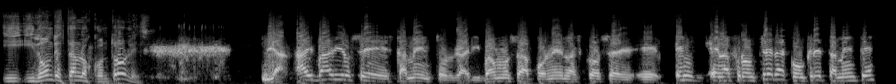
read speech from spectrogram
y, dónde están los controles? Ya, hay varios eh, estamentos, Gary. Vamos a poner las cosas. Eh, en, la frontera, concretamente,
